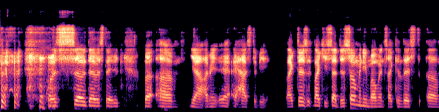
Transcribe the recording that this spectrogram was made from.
I was so devastated. But um, yeah, I mean, it, it has to be. Like there's, like you said, there's so many moments I could list. Um,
